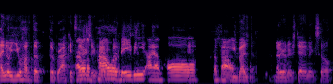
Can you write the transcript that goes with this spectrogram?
I know you have the the brackets. I have the so power, baby. I have all yeah. the power. You better, better understanding. So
